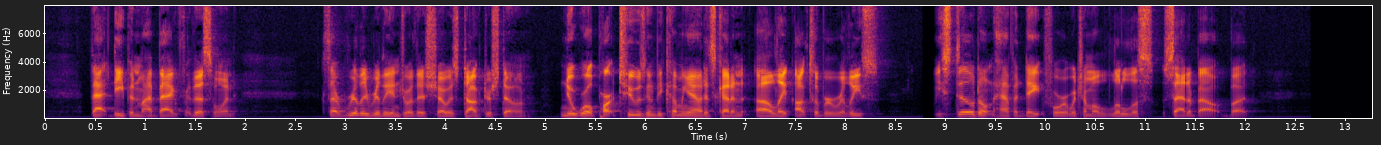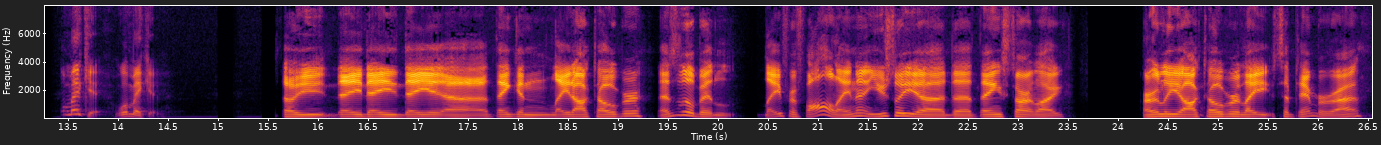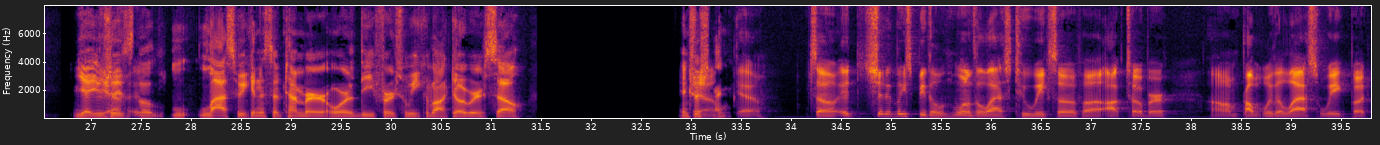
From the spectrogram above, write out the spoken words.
that deep in my bag for this one because I really, really enjoy this show. Is Doctor Stone. New World Part Two is going to be coming out. It's got a uh, late October release. We still don't have a date for it, which I'm a little sad about, but we'll make it. We'll make it. So you, they they they uh thinking late October. That's a little bit late for fall, ain't it? Usually uh the things start like early October, late September, right? Yeah, usually Yeah, it's the last weekend of September or the first week of October. So interesting. Yeah. So it should at least be the one of the last two weeks of uh, October, um, probably the last week. But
